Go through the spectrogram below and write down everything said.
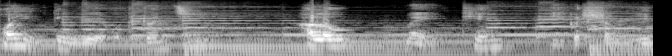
欢迎订阅我的专辑。Hello，每天一个声音。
